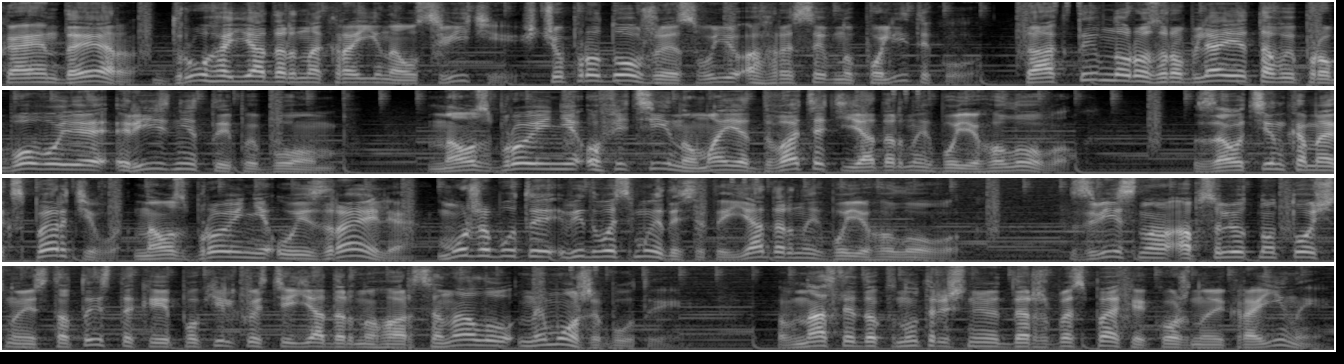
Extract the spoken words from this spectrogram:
КНДР друга ядерна країна у світі, що продовжує свою агресивну політику та активно розробляє та випробовує різні типи бомб. На озброєнні офіційно має 20 ядерних боєголовок. За оцінками експертів, на озброєнні у Ізраїля може бути від 80 ядерних боєголовок. Звісно, абсолютно точної статистики по кількості ядерного арсеналу не може бути. Внаслідок внутрішньої держбезпеки кожної країни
